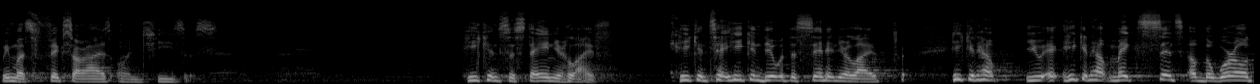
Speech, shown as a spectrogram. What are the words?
we must fix our eyes on Jesus. He can sustain your life. He can, take, he can deal with the sin in your life. He can help you, he can help make sense of the world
